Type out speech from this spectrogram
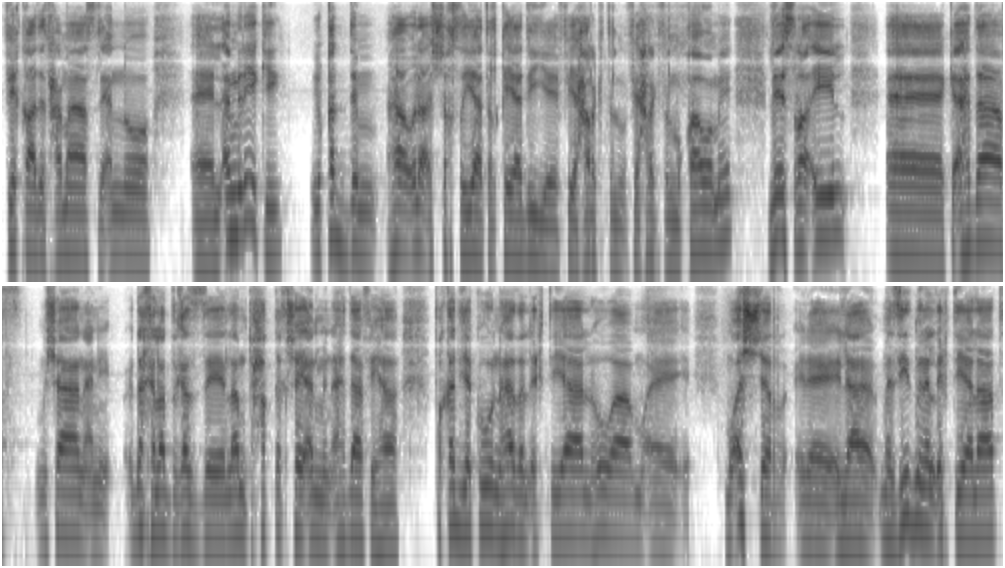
في قادة حماس لأنه آه الأمريكي يقدم هؤلاء الشخصيات القيادية في حركة في حركة المقاومة لإسرائيل آه، كأهداف مشان يعني دخلت غزة لم تحقق شيئا من أهدافها. فقد يكون هذا الاغتيال هو آه، مؤشر إلى مزيد من الاغتيالات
